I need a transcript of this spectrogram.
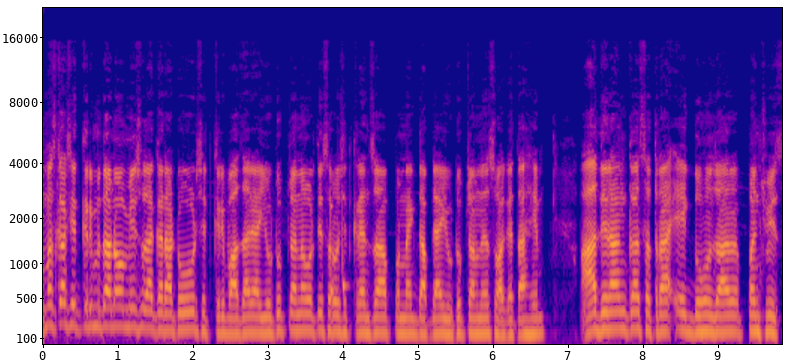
नमस्कार शेतकरी मित्रांनो मी सुधाकर राठोड शेतकरी बाजार या युट्यूब चॅनलवरती सर्व शेतकऱ्यांचा पुन्हा एकदा आपल्या युट्यूब चॅनलला स्वागत आहे. आज दिनांक सतरा एक दोन हजार पंचवीस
